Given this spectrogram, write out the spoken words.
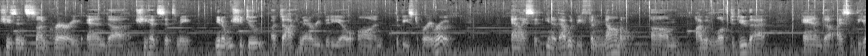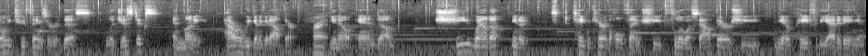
She's in Sun Prairie, and uh, she had said to me, you know, we should do a documentary video on the Beast of Bray Road. And I said, you know, that would be phenomenal. Um, I would love to do that. And uh, I said, the only two things are this logistics and money. How are we going to get out there? Right. You know, and um, she wound up, you know, taking care of the whole thing. She flew us out there. She, you know, paid for the editing. And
